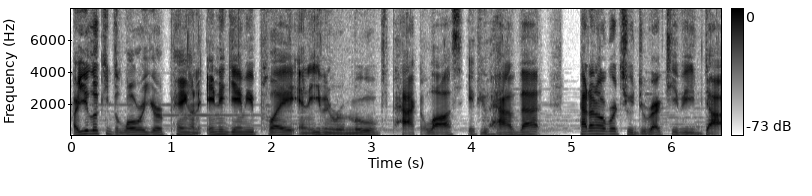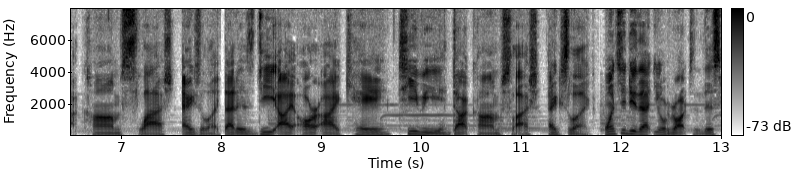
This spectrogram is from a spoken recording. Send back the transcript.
Are you looking to lower your ping on any game you play and even remove packet loss if you have that? Head on over to diriktv.com slash exitlag. That is D-I-R-I-K TV.com slash exitlag. Once you do that, you'll be brought to this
